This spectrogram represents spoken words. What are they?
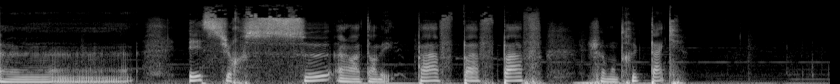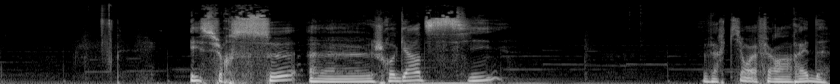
euh, et sur ce... Alors attendez. Paf, paf, paf. Je fais mon truc. Tac. Et sur ce, euh, je regarde si... Vers qui on va faire un raid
